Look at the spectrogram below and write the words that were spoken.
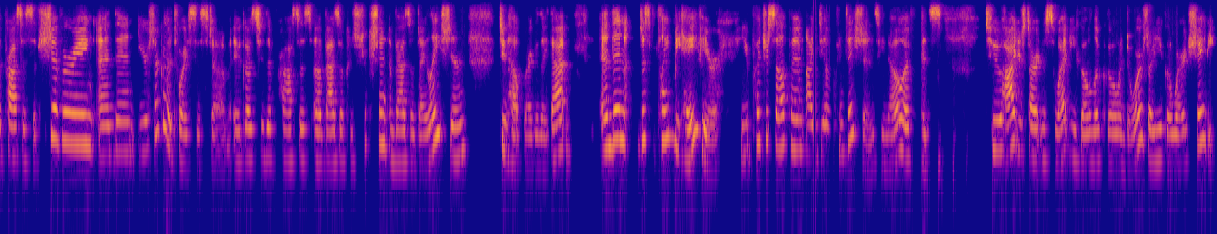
the process of shivering, and then your circulatory system. It goes through the process of vasoconstriction and vasodilation to help regulate that. And then just plain behavior. You put yourself in ideal conditions. You know, if it's too hot, you're starting to sweat, you go look go indoors or you go where it's shady.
